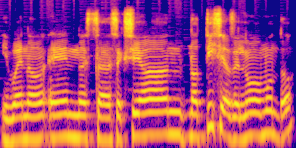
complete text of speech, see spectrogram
Y bueno, en nuestra sección Noticias del Nuevo Mundo,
